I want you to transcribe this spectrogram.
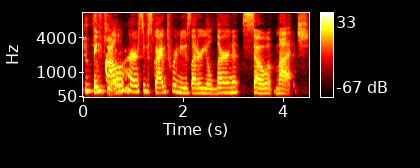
Thank Follow you. her, subscribe to her newsletter. You'll learn so much.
